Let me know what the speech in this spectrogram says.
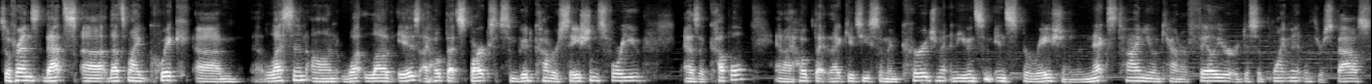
So, friends, that's uh, that's my quick um, lesson on what love is. I hope that sparks some good conversations for you as a couple, and I hope that that gives you some encouragement and even some inspiration. The next time you encounter failure or disappointment with your spouse,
